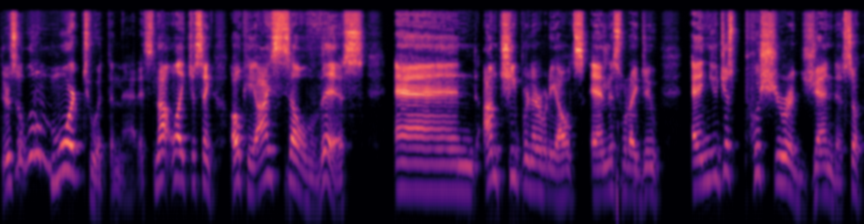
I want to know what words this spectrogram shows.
There's a little more to it than that. It's not like just saying okay i sell this and i'm cheaper than everybody else and this is what i do and you just push your agenda. So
